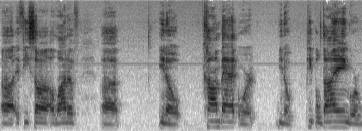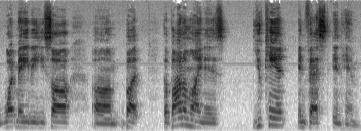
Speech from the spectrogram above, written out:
uh, if he saw a lot of, uh, you know, combat or, you know, people dying or what maybe he saw. Um, but the bottom line is you can't invest in him.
